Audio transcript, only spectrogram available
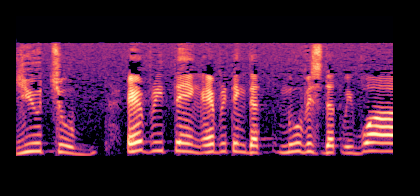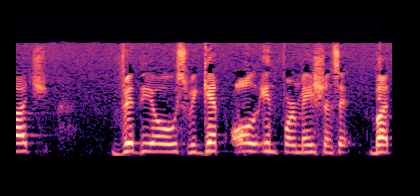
YouTube, everything, everything that movies that we watch, videos, we get all information. But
